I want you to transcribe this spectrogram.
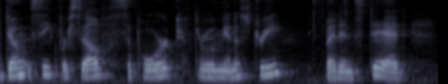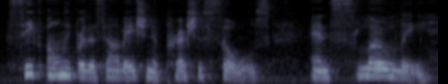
Don't seek for self support through a ministry, but instead seek only for the salvation of precious souls. And slowly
